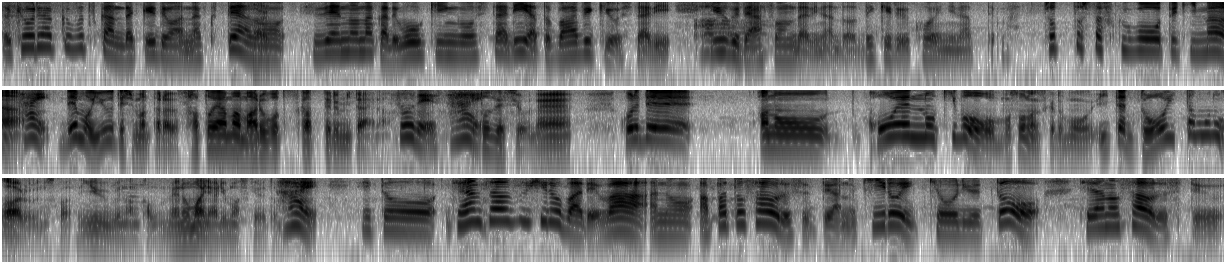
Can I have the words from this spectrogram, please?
恐竜博物館だけではなくてあの、はい、自然の中でウォーキングをしたりあとバーベキューをしたり遊具で遊んだりなどできる公園になってます。ちょっとした複合的な、はい、でも言うてしまったら里山丸ごと使ってるみたいなそうです、はい、ことですよね。これであの公園の規模もそうなんですけども一体どういったものがあるんですか？遊具なんかも目の前にありますけれども。はい。えっと、ティラノサウルス広場ではあのアパトサウルスっていうあの黄色い恐竜とティラノサウルスっていう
